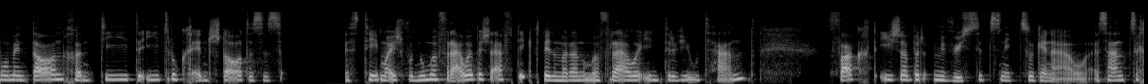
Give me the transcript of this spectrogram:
Momentan könnte der Eindruck entstehen, dass es ein Thema ist, das nur Frauen beschäftigt, weil wir auch nur Frauen interviewt haben. Fakt ist aber, wir wissen es nicht so genau. Es haben sich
